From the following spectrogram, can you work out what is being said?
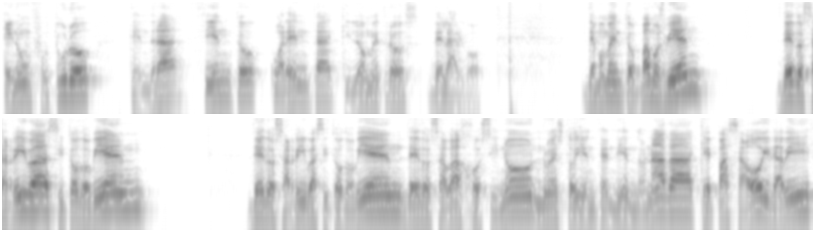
En un futuro tendrá 140 kilómetros de largo. De momento, ¿vamos bien? Dedos arriba si todo bien. Dedos arriba si todo bien. Dedos abajo si no. No estoy entendiendo nada. ¿Qué pasa hoy, David?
